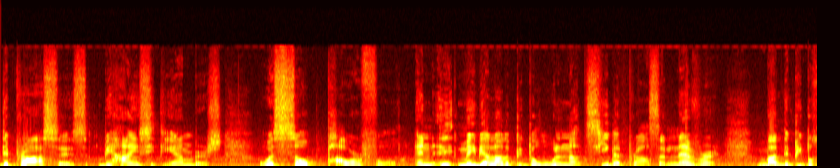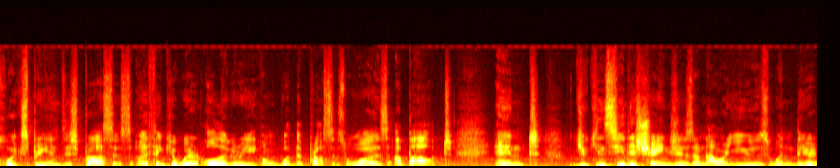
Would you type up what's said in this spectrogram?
The process behind City Embers was so powerful. And it, maybe a lot of people will not see that process, never. Mm-hmm. But the people who experienced this process, I think we all agree on what the process was about. And you can see the changes in our youth when they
